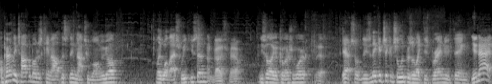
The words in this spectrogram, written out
apparently Taco Bell just came out this thing not too long ago. Like what last week you said? gosh, yeah. You saw like a commercial for it? Yeah. Yeah, so these naked chicken chalupas are like these brand new thing. You're not.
